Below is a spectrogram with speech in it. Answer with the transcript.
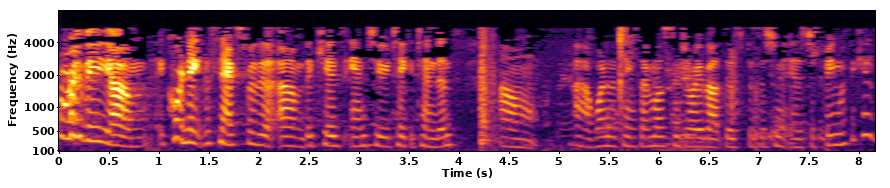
for the um, coordinate the snacks for the um, the kids and to take attendance. Um, uh, one of the things I most enjoy about this position is just being with the kids.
